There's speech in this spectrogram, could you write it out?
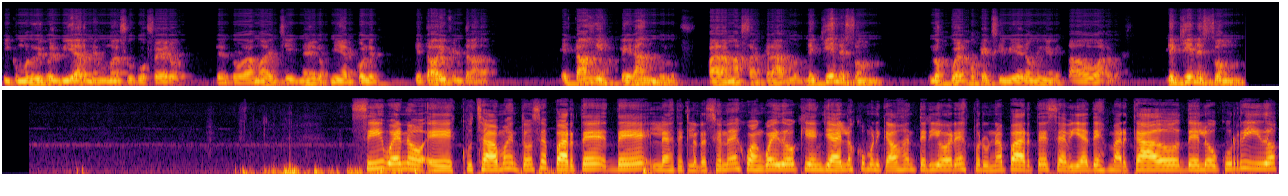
y como lo dijo el viernes uno de sus voceros del programa de chisme de los miércoles, que estaba infiltrada. Estaban esperándolos para masacrarlos. ¿De quiénes son? Los cuerpos que exhibieron en el estado Vargas. ¿De quiénes son? Sí, bueno, eh, escuchábamos entonces parte de las declaraciones de Juan Guaidó, quien ya en los comunicados anteriores, por una parte, se había desmarcado de lo ocurrido,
